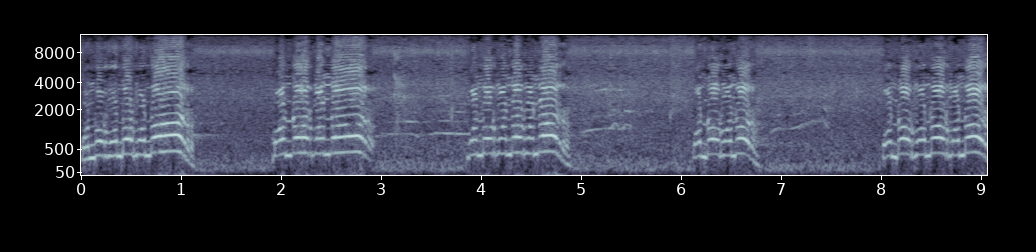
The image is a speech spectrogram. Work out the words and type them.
Mundur, mundur, mundur. Mundur, mundur. Mundur, mundur, mundur. Mundur, mundur. Mundur, mundur, mundur.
